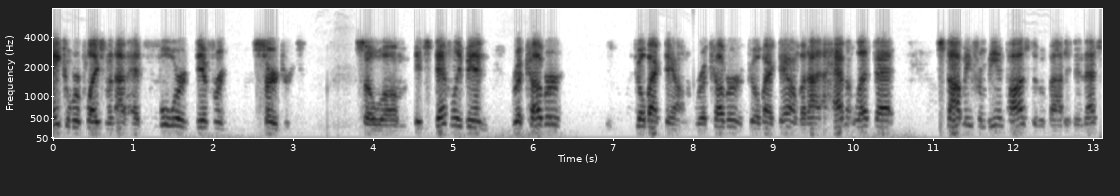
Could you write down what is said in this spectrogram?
ankle replacement, I've had four different surgeries. So um, it's definitely been recover, go back down, recover, go back down. But I haven't let that stop me from being positive about it. And that's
